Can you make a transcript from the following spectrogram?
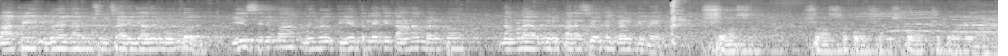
ബാക്കി ഇവരെല്ലാവരും സംസാരിക്കുക അതിന് മുമ്പ് ഈ സിനിമ നിങ്ങൾ തിയേറ്ററിലേക്ക് കാണാൻ വരുമ്പോൾ നമ്മളെ ഒരു പരസ്യമൊക്കെ കേൾക്കില്ലേ? ശ്വാസ ശ്വാസകോശം സ്പോർട്സ് പോലെയാണ്.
